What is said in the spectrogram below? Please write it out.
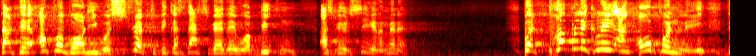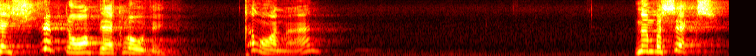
that their upper body was stripped because that's where they were beaten, as we'll see in a minute. But publicly and openly, they stripped off their clothing. Come on, man. Number six,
